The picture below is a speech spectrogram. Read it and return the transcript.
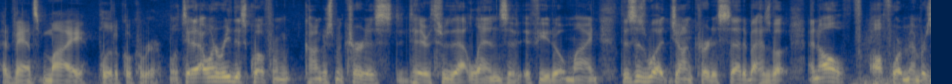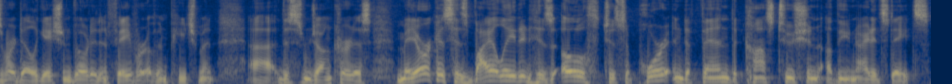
advance my political career. Well, Ted, I want to read this quote from Congressman Curtis there through that lens, if, if, you don't mind. This is what John Curtis said about his vote, and all all four members of our delegation voted in favor of impeachment. Uh, this is from John Curtis. Mayorkas has violated his oath to support and defend the Constitution of the United States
